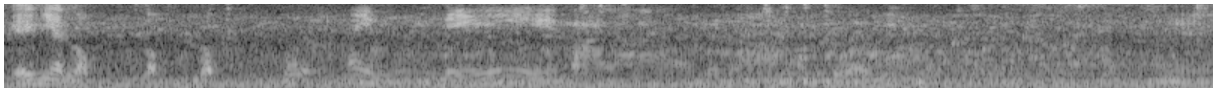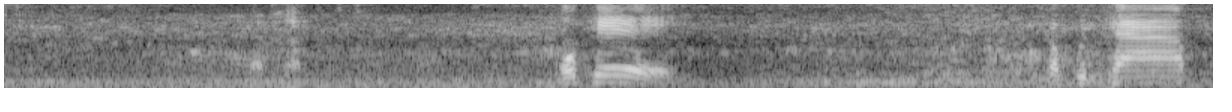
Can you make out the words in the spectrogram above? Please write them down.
เดี๋ยวเฮียหลบหลบหลบไม่หนีมาแล้วเวลาสวยนี่นี่นะครับ โอเค ขอบคุณครับ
